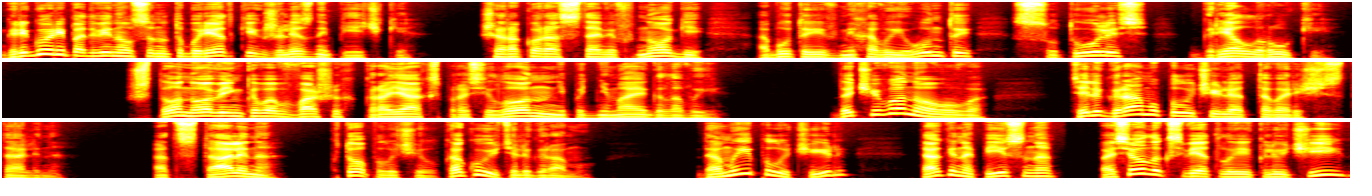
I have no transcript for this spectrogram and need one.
Григорий подвинулся на табуретке к железной печке. Широко расставив ноги, обутые в меховые унты, сутулись, грел руки. «Что новенького в ваших краях?» — спросил он, не поднимая головы. «Да чего нового? Телеграмму получили от товарища Сталина. От Сталина? Кто получил? Какую телеграмму? Да мы и получили. Так и написано. Поселок Светлые Ключи,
